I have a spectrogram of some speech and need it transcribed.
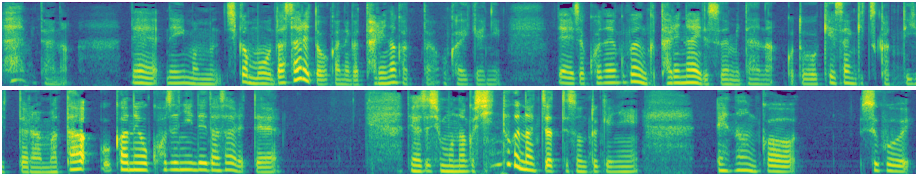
え？みたいな。で、ね、今も、しかも出されたお金が足りなかった、お会計に。で、じゃあこの分足りないです、みたいなことを計算機使って言ったら、またお金を小銭で出されて、で、私もなんかしんどくなっちゃって、その時に、え、なんか、すごい、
